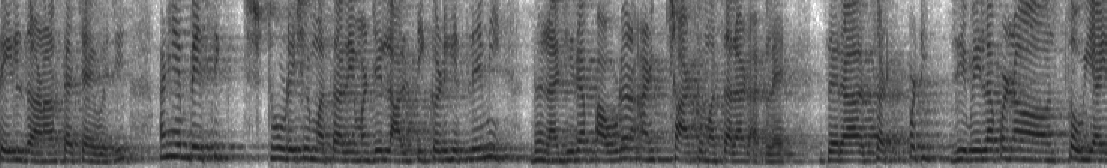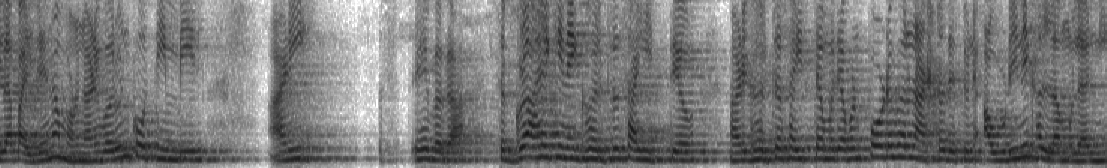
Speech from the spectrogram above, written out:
तेल जाणार त्याच्याऐवजी. आणि हे बेसिक थोडेसे मसाले म्हणजे लाल तिखट घेतले मी धनाजिरा पावडर आणि चाट मसाला टाकला आहे जरा चटपटीत जिभेला पण चव यायला पाहिजे ना म्हणून. आणि वरून कोथिंबीर आणि हे बघा सगळं आहे की नाही घरचं साहित्य. आणि घरच्या साहित्यामध्ये आपण पोटभर नाश्ता देतो. आणि आवडीने खाल्ला मुलांनी.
